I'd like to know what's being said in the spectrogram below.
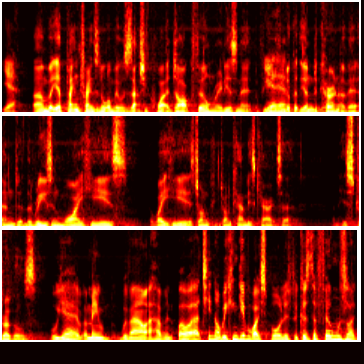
yeah. Um, but yeah, Plane, Trains and Automobiles is actually quite a dark film, really, isn't it? If you, if you look at the undercurrent of it and the reason why he is the way he is, John, John Candy's character, and his struggles. Well, yeah. I mean, without having. Well, actually, no. We can give away spoilers because the film's like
